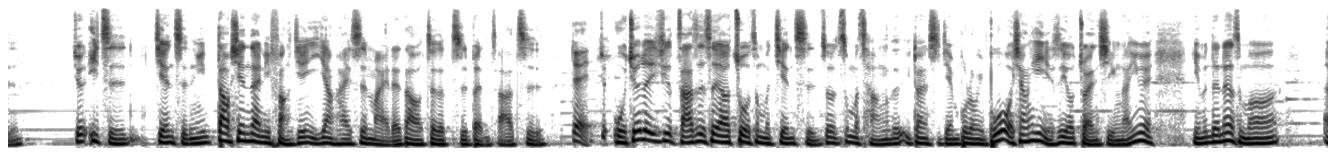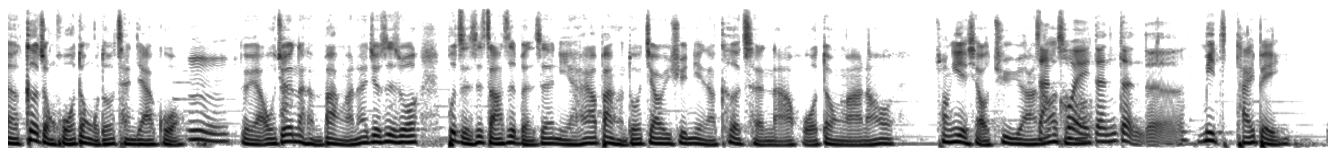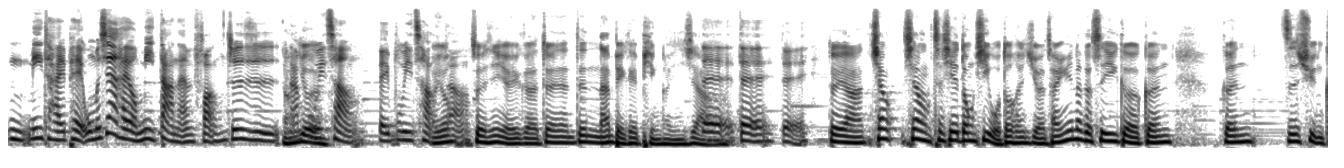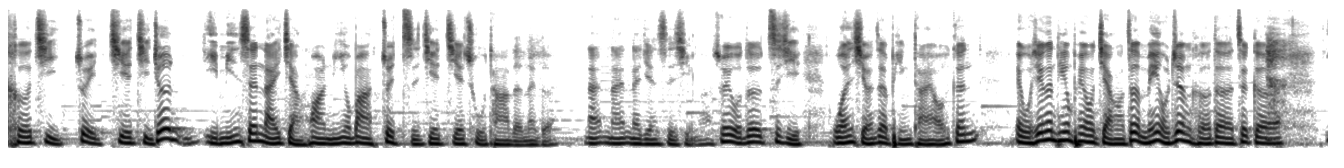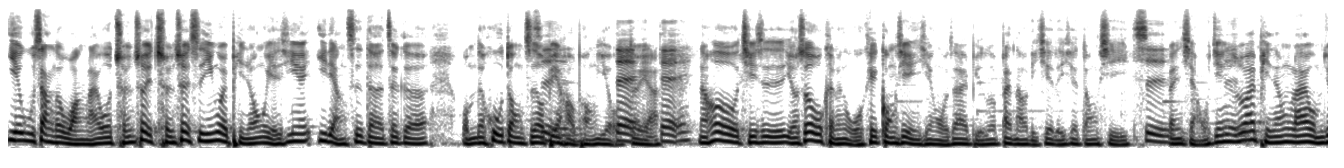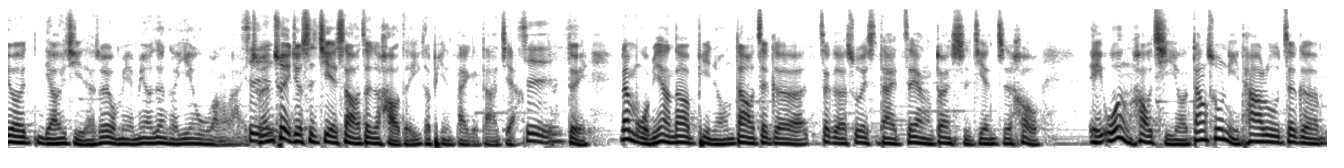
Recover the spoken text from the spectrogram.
就一直坚持。你到现在你坊间一样还是买得到这个纸本杂志。对，就我觉得一个杂志社要做这么坚持，做这么长的一段时间不容易。不过我相信也是有转型了，因为你们的那个什么。呃，各种活动我都参加过，嗯，对啊，我觉得那很棒啊。那就是说，不只是杂志本身，你还要办很多教育训练啊、课程啊、活动啊，然后创业小聚啊、展会等等的。Meet 台北，嗯，Meet 台北，我们现在还有 Meet 大南方，就是南部一场，北部一场。哎呦，最近有一个，对，对，南北可以平衡一下。对对对，对啊，像像这些东西我都很喜欢参与，因为那个是一个跟跟。资讯科技最接近，就是以民生来讲的话，你有办法最直接接触它的那个那那那件事情啊，所以我都自己我很喜欢这个平台哦，跟。哎，我先跟听众朋友讲哦，这没有任何的这个业务上的往来，我纯粹纯粹是因为品荣，也是因为一两次的这个我们的互动之后变好朋友，对呀，对。然后其实有时候我可能我可以贡献一些我在比如说半导体界的一些东西是分享。我今天说哎，品荣来，我们就聊一起的，所以我们也没有任何业务往来，纯粹就是介绍这个好的一个品牌给大家。是对。那么我没想到品荣到这个这个数位时代这样一段时间之后，哎，我很好奇哦，当初你踏入这个。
